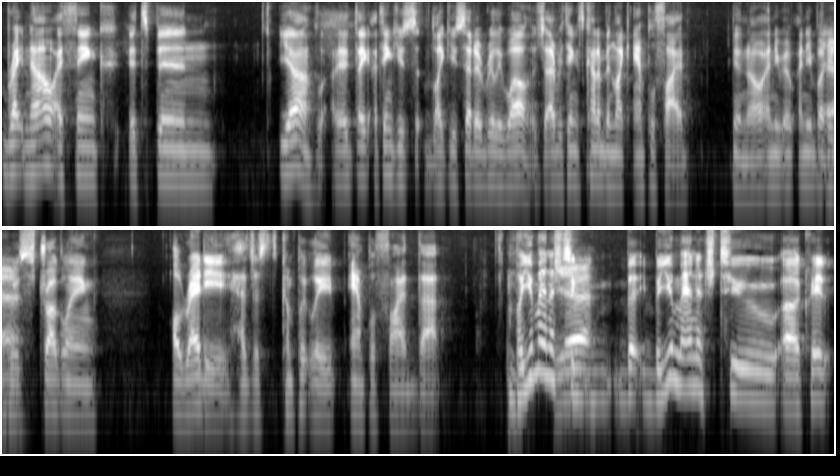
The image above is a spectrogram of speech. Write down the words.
right now, I think it's been, yeah, I think I think you like you said it really well. It's, everything's kind of been like amplified. You know, any anybody yeah. who's struggling already has just completely amplified that. But you managed yeah. to, but, but you managed to uh, create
